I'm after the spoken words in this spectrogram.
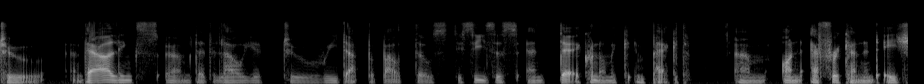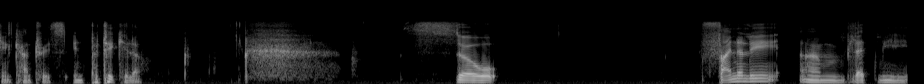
to there are links um, that allow you to read up about those diseases and their economic impact um, on African and Asian countries in particular. So finally, um, let me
